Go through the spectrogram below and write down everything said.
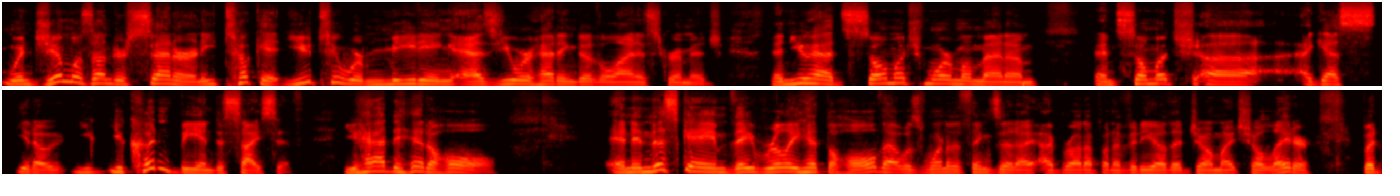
when Jim was under center and he took it, you two were meeting as you were heading to the line of scrimmage, and you had so much more momentum and so much. Uh, I guess you know you you couldn't be indecisive. You had to hit a hole. And in this game, they really hit the hole. That was one of the things that I, I brought up on a video that Joe might show later. But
